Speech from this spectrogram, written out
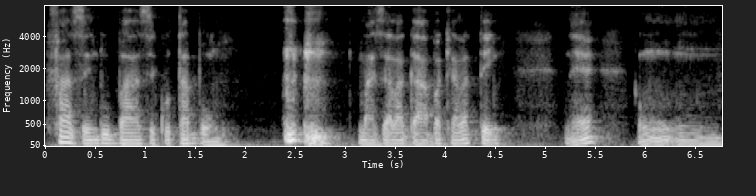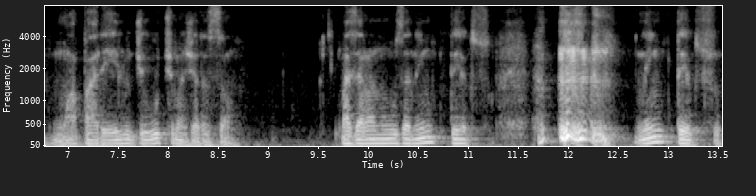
Fazendo o básico tá bom, mas ela gaba que ela tem, né? Um, um, um aparelho de última geração. Mas ela não usa nem um terço, nem um terço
